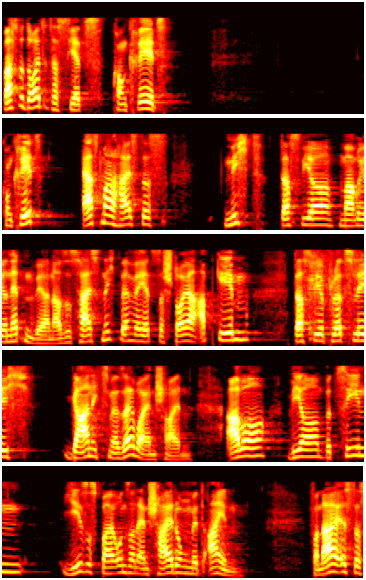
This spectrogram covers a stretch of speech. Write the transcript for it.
Was bedeutet das jetzt konkret? Konkret, erstmal heißt es nicht, dass wir Marionetten werden. Also es das heißt nicht, wenn wir jetzt das Steuer abgeben, dass wir plötzlich gar nichts mehr selber entscheiden. Aber wir beziehen Jesus bei unseren Entscheidungen mit ein. Von daher ist das,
